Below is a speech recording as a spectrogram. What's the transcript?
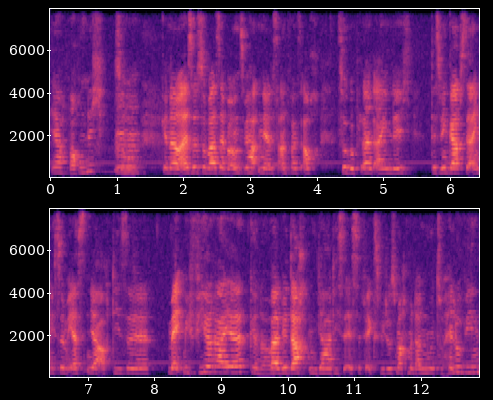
ja, warum nicht? So. Mhm. Genau, also so war es ja bei uns. Wir hatten ja das anfangs auch so geplant eigentlich. Deswegen gab es ja eigentlich so im ersten Jahr auch diese Make Me 4 Reihe, Genau. weil wir dachten, ja, diese SFX-Videos machen wir dann nur zu Halloween.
